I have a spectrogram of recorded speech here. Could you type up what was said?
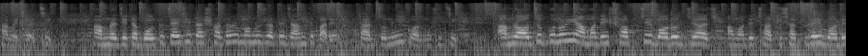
সামিল হয়েছি। আমরা যেটা বলতে চাইছি তা সাধারণ মানুষ যাতে জানতে পারেন, তার জন্যই কর্মসূচি। আমরা অযোগ্য নই, আমাদের সবচেয়ে বড় জাজ আমাদের ছাত্রছাত্রীরাই বলে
